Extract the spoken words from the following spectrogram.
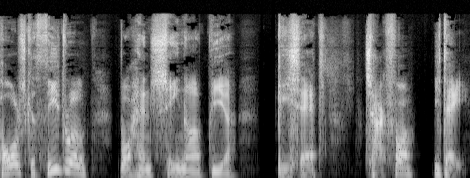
Paul's Cathedral, hvor han senere bliver bisat. Tak for i dag.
